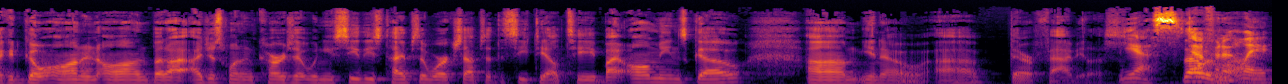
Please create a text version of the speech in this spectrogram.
I could go on and on but I, I, just want to encourage that when you see these types of workshops at the ctlt by all means go um, you know, uh, they're fabulous. Yes, so definitely.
